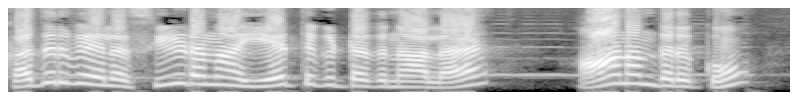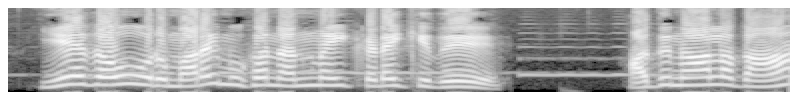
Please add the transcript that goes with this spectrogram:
கதிர்வேலை சீடனா ஏத்துக்கிட்டதுனால ஆனந்தருக்கும் ஏதோ ஒரு மறைமுக நன்மை கிடைக்குது. அதனால தான்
